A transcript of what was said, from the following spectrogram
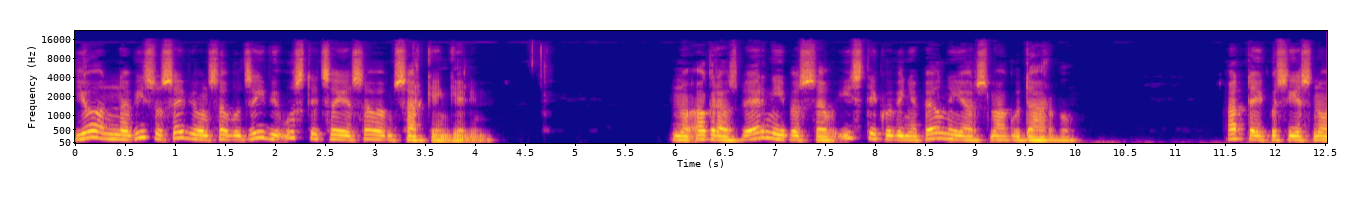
Joanna visu sevi un savu dzīvi uzticēja savam sarkangelim. No agrās bērnības sev iztiku viņa pelnīja ar smagu darbu. Atteikusies no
